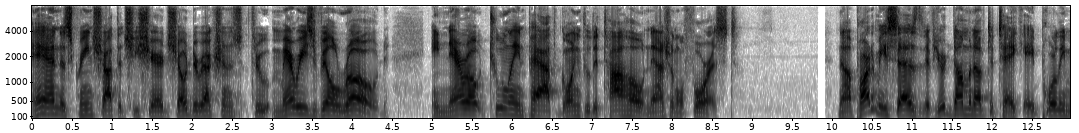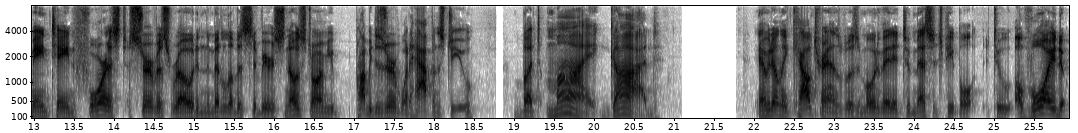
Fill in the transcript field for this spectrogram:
And a screenshot that she shared showed directions through Marysville Road, a narrow two lane path going through the Tahoe National Forest. Now, part of me says that if you're dumb enough to take a poorly maintained Forest Service road in the middle of a severe snowstorm, you probably deserve what happens to you. But my God. Evidently, Caltrans was motivated to message people to avoid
